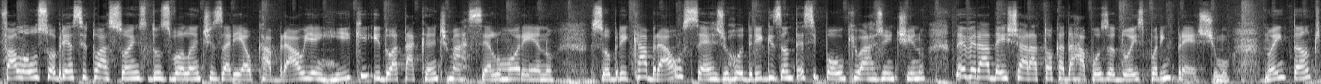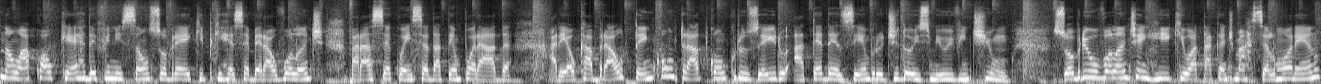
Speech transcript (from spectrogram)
falou sobre as situações dos volantes Ariel Cabral e Henrique e do atacante Marcelo Moreno. Sobre Cabral, Sérgio Rodrigues antecipou que o argentino deverá deixar a Toca da Raposa 2 por empréstimo. No entanto, não há qualquer definição sobre a equipe que receberá o volante para a sequência da temporada. Ariel Cabral tem contrato com o Cruzeiro até dezembro de 2021. Sobre o volante Henrique e o atacante Marcelo Moreno,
